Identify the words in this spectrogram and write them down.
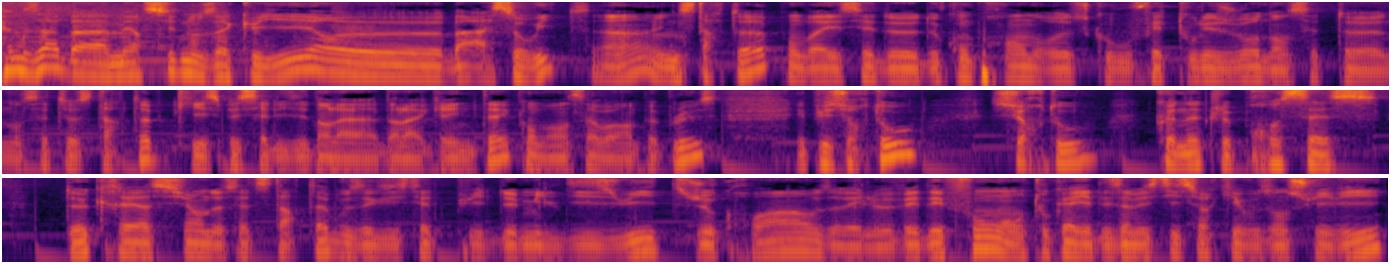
Hamza, bah, merci de nous accueillir euh, bah, à Sowit, hein, une start-up. On va essayer de, de, comprendre ce que vous faites tous les jours dans cette euh, dans cette start-up qui est spécialisée dans la dans la green tech. On va en savoir un peu plus. Et puis surtout, surtout connaître le process de création de cette start-up. Vous existez depuis 2018, je crois. Vous avez levé des fonds. En tout cas, il y a des investisseurs qui vous ont suivi.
